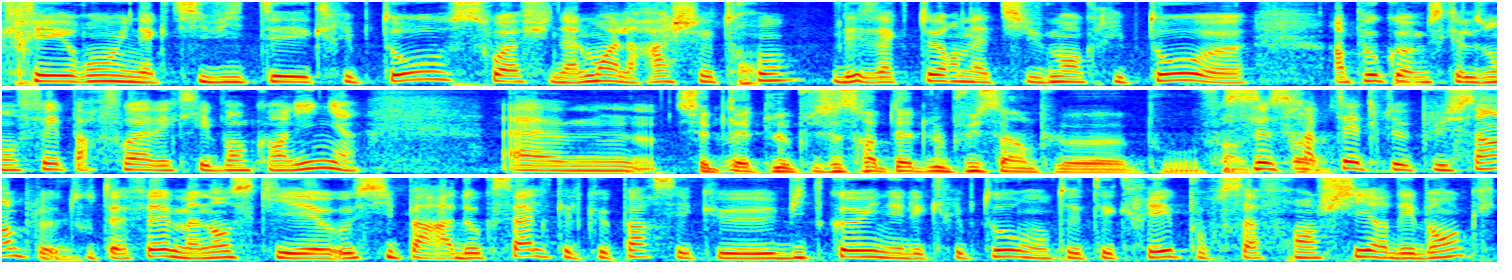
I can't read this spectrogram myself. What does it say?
créeront une activité crypto, soit finalement elles rachèteront des acteurs nativement crypto, un peu comme ce qu'elles ont fait parfois avec les banques en ligne. Euh, c'est peut-être le plus, ce sera peut-être le plus simple. Euh, pour, enfin, ce sera peut-être le plus simple, oui. tout à fait. Maintenant, ce qui est aussi paradoxal quelque part, c'est que Bitcoin et les cryptos ont été créés pour s'affranchir des banques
